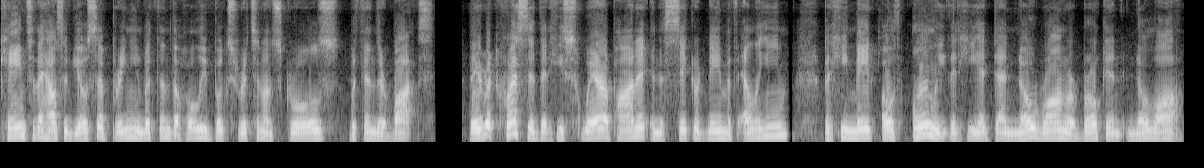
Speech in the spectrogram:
came to the house of Yosef, bringing with them the holy books written on scrolls within their box. They requested that he swear upon it in the sacred name of Elohim, but he made oath only that he had done no wrong or broken no law.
